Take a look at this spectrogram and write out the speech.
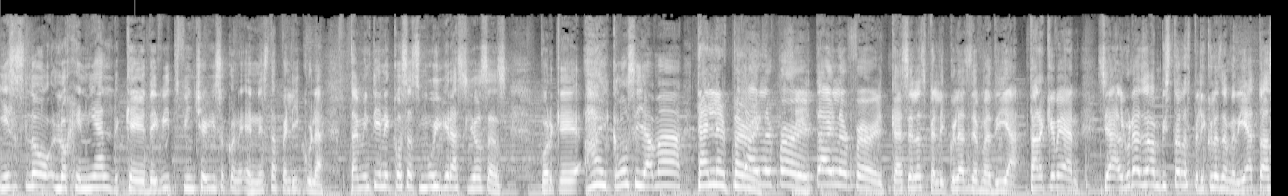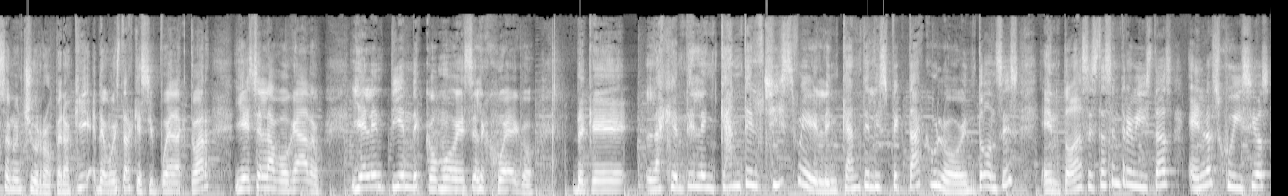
Y eso es lo, lo genial que David Fincher hizo con- en esta película. También tiene cosas muy graciosas porque, ay, ¿cómo se llama? Tyler Perry. Tyler Perry, Sí. Tyler Perry, que hace las películas de Medea. Para que vean, si algunas han visto las películas de Medea, todas son un churro, pero aquí demuestra que sí puede actuar y es el abogado. Y él entiende cómo es el juego, de que la gente le encanta el chisme, le encanta el espectáculo. Entonces, en todas estas entrevistas, en los juicios,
